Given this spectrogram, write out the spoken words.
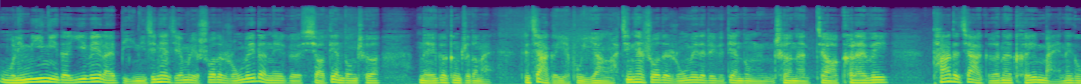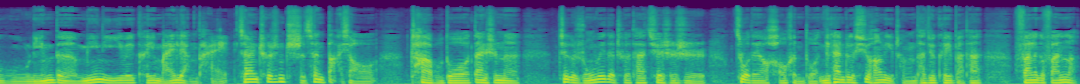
五菱 mini 的 EV 来比，你今天节目里说的荣威的那个小电动车，哪一个更值得买？”这价格也不一样啊！今天说的荣威的这个电动车呢，叫克莱威，它的价格呢可以买那个五菱的 mini EV，可以买两台。虽然车身尺寸大小差不多，但是呢，这个荣威的车它确实是做的要好很多。你看这个续航里程，它就可以把它翻了个翻了。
